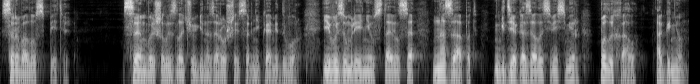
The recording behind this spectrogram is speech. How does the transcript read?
сорвало с петель. Сэм вышел из лачуги на заросший сорняками двор и в изумлении уставился на запад, где, казалось, весь мир полыхал огнем.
